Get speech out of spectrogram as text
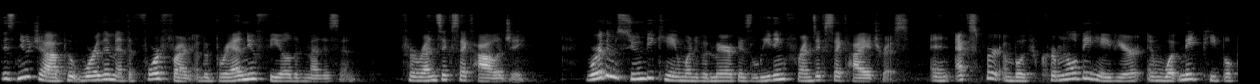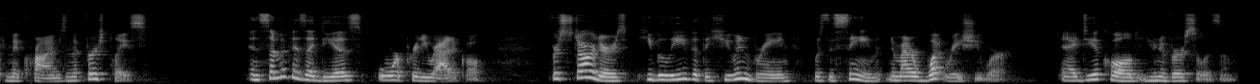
This new job put Wertham at the forefront of a brand new field of medicine forensic psychology. Wertham soon became one of America's leading forensic psychiatrists and an expert on both criminal behavior and what made people commit crimes in the first place. And some of his ideas were pretty radical. For starters, he believed that the human brain was the same no matter what race you were, an idea called universalism.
